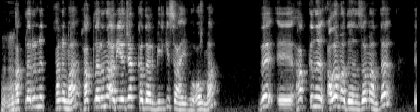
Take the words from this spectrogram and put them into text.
hı hı. haklarını tanıma, haklarını arayacak kadar bilgi sahibi olma ve e, hakkını alamadığın zaman da e,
